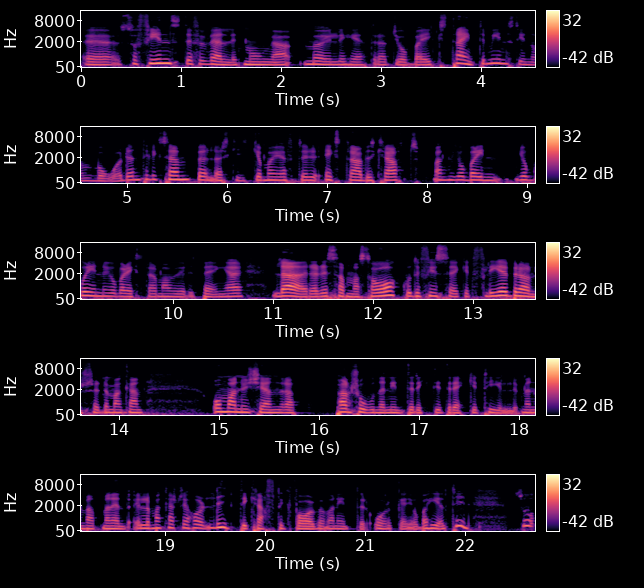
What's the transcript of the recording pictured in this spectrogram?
eh, så finns det för väldigt många möjligheter att jobba extra, inte minst inom vården till exempel. Där skriker man ju efter extra arbetskraft. Man jobbar in, jag går in och jobbar extra, när man har väldigt pengar. Lärare, samma sak. Och det finns säkert fler branscher där man kan, om man nu känner att pensionen inte riktigt räcker till, men att man ändå, eller man kanske har lite krafter kvar men man inte orkar jobba heltid. Så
